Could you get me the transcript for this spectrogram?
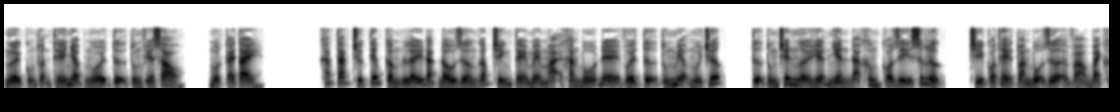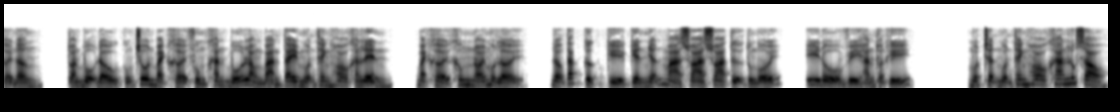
người cũng thuận thế nhập ngồi tự túng phía sau, một cái tay. Khắc tác trực tiếp cầm lấy đặt đầu giường gấp chỉnh tề mềm mại khăn bố để với tự túng miệng nuôi trước, tự túng trên người hiển nhiên đã không có gì sức lực, chỉ có thể toàn bộ dựa vào bạch khởi nâng, toàn bộ đầu cũng chôn bạch khởi phủng khăn bố lòng bàn tay muộn thanh ho khăn lên, bạch khởi không nói một lời, động tác cực kỳ kiên nhẫn mà xoa xoa tự túng bối, y đổ vì hắn thuật khí. Một trận muộn thanh ho khan lúc sau,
